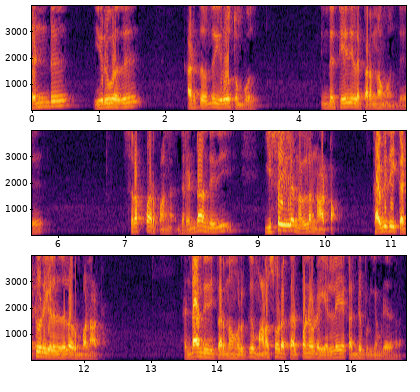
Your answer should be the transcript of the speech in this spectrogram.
ரெண்டு இருபது அடுத்து வந்து இருபத்தொம்போது. இந்த தேதியில் பிறந்தவங்க வந்து சிறப்பாக இருப்பாங்க. இந்த ரெண்டாம் தேதி இசையில் நல்ல நாட்டம். கவிதை கட்டுரை எழுதுறதுல ரொம்ப நாட்டம். ரெண்டாம் தேதி பிறந்தவங்களுக்கு மனசோட கற்பனையோட எல்லையை கண்டுபிடிக்க முடியாதுங்கிறேன்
